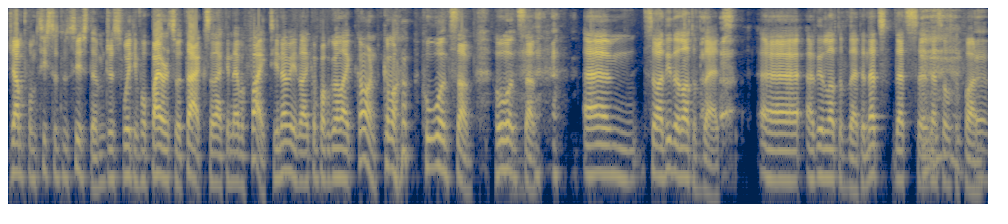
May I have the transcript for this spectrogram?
jump from system to system, just waiting for pirates to attack so I can have a fight. You know what I mean? Like I'm probably going like, come on, come on, who wants some? Who wants some? um, so I did a lot of that. Uh, I did a lot of that, and that's that's uh, that's a lot of fun. Uh,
